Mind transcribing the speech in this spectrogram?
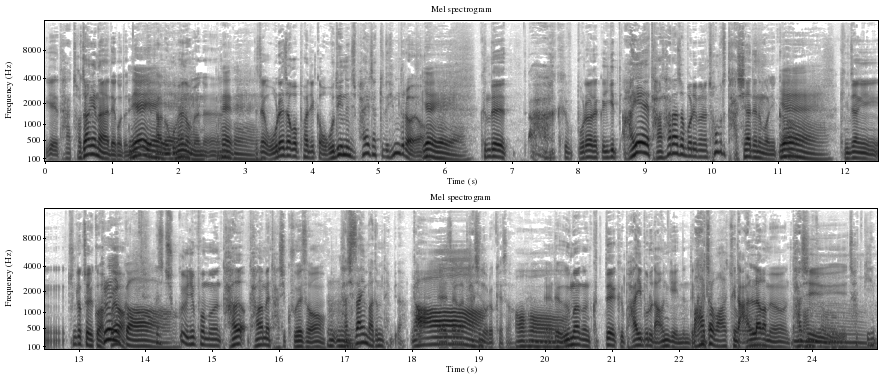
이게 다 저장해 놔야 되거든요. 예, 이게 예, 다 예. 녹음해 놓으면은. 네 네. 제가 오래 작업하니까 어디 있는지 파일 찾기도 힘들어요. 예, 예, 예. 근데 아, 그 뭐라 해야 될까? 이게 아예 다 사라져 버리면 처음부터 다시 해야 되는 거니까 예. 굉장히 충격적일 것 같고요. 그러니까. 그래서 축구 유니폼은 다, 다음에 다시 구해서 음, 음. 다시 사인 받으면 됩니다. 아. 네, 제가 다시 노력해서. 어허. 네, 근데 음악은 그때 그 바이브로 나온 게 있는데 맞아, 맞아. 그게 날라가면 다시 찾기 힘-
